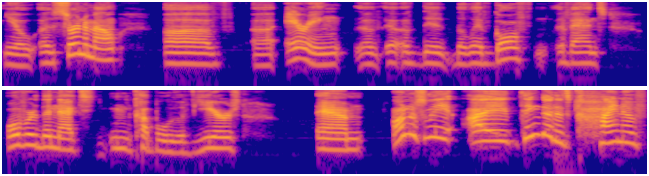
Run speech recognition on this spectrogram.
you know a certain amount of uh, airing of, of the the LIV Golf events over the next couple of years. And honestly, I think that is kind of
